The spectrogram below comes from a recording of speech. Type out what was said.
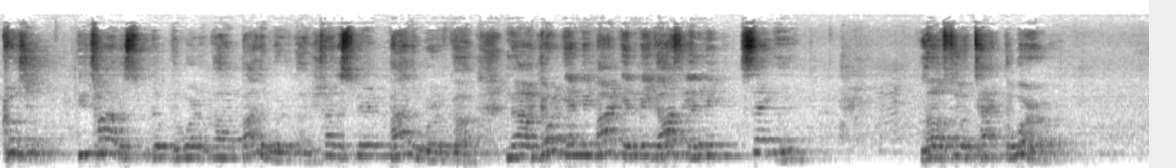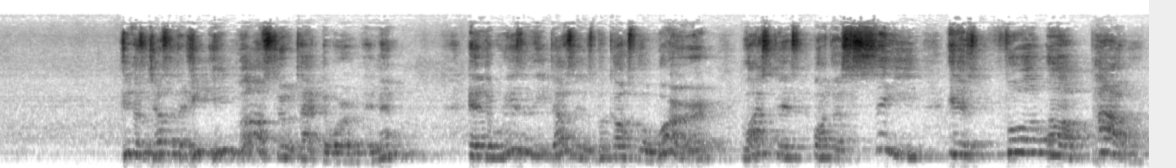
Crucial. You try the, the, word of God by the word of God. You try the spirit by the word of God. Now, your enemy, my enemy, God's enemy, Satan, loves to attack the word. He doesn't just, he, he loves to attack the word. Amen? And the reason he does it is because the word, watch this, or the seed is full of power.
